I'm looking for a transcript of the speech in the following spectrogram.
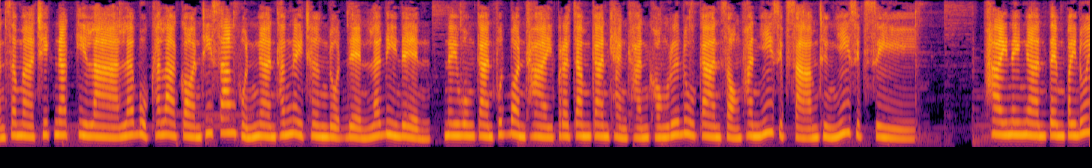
รสมาชิกนักกีฬา และบุคลากรที่สร้างผลงานทั้งในเชิงโดดเด่นและดีเด่น ในวงการฟุตบอลไทยประจำการแข่งขันของฤดูกาล 2023-24 ภายในงานเต็มไปด้วย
